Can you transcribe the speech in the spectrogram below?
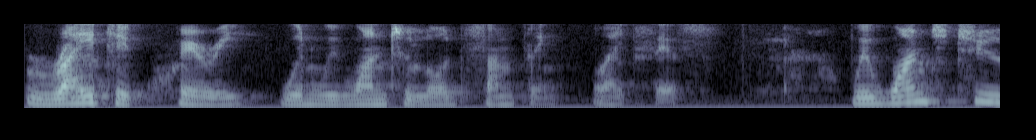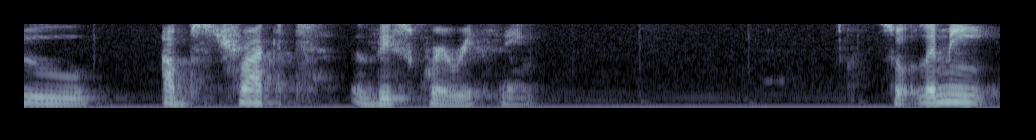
write a query when we want to load something like this, we want to abstract this query thing. So let me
